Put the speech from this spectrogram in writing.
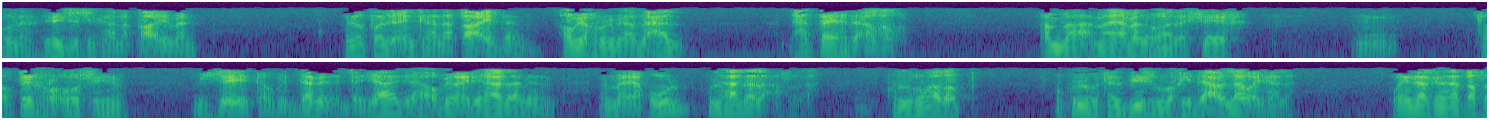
هنا يجلس إن كان قائما ويضطجع إن كان قاعدا أو يخرج من المحل حتى يهدأ الغضب. أما ما يعمله هذا الشيخ من تلطيخ رؤوسهم بالزيت أو بالدم الدجاجة أو بغير هذا من مما يقول كل هذا لا أصل له. كله غلط وكله تلبيس وخداع لا وجه له. وإذا كان قصد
